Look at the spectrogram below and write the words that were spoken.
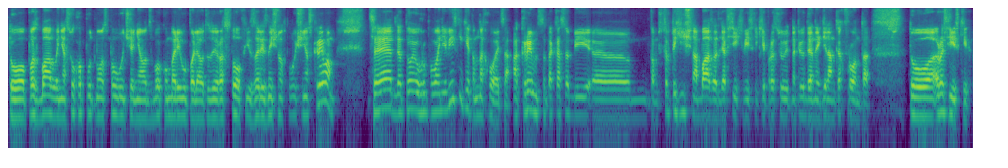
то позбавлення сухопутного сполучення от з боку Маріуполя, от туди Ростов і залізничного сполучення з Кримом, це для того угрупування військ, які там знаходяться. А Крим це така собі е, там стратегічна база для всіх військ, які працюють на південних ділянках фронту, то російських,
